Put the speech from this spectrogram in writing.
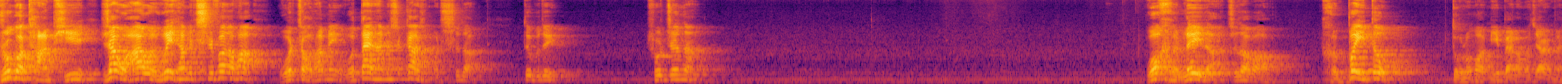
如果躺平让我阿伟喂他们吃饭的话，我找他们我带他们是干什么吃的？对不对？说真的，我很累的，知道吧？很被动，懂了吗？明白了吗，家人们？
